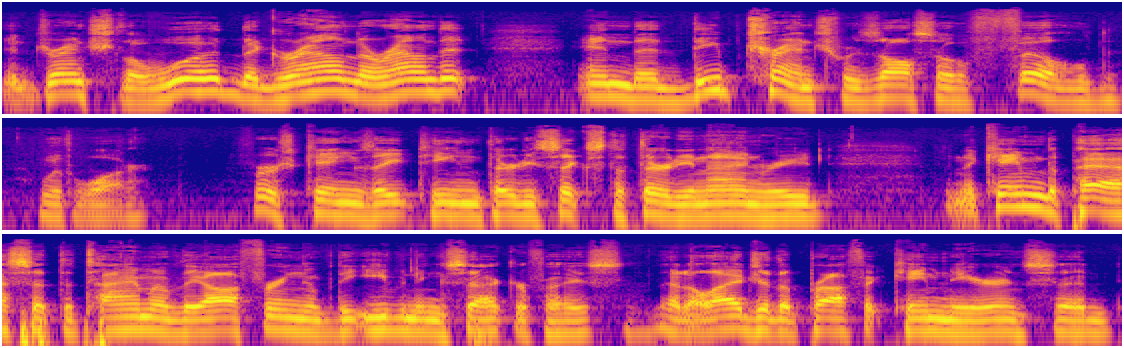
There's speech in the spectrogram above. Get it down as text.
It drenched the wood, the ground around it, and the deep trench was also filled with water. 1 Kings 18:36 to 39 read, And it came to pass at the time of the offering of the evening sacrifice that Elijah the prophet came near and said,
